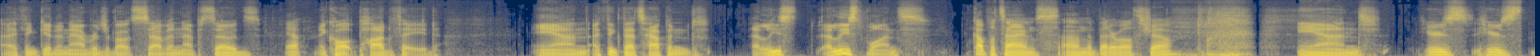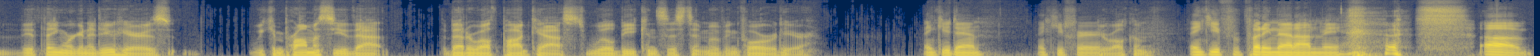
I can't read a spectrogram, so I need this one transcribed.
I think, get an average about seven episodes. Yep. They call it pod fade, and I think that's happened at least at least once. A couple times on the Better Wealth Show. and here's here's the thing we're gonna do here is we can promise you that the Better Wealth podcast will be consistent moving forward here. Thank you, Dan. Thank you for. You're welcome. Thank you for putting that on me. um,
